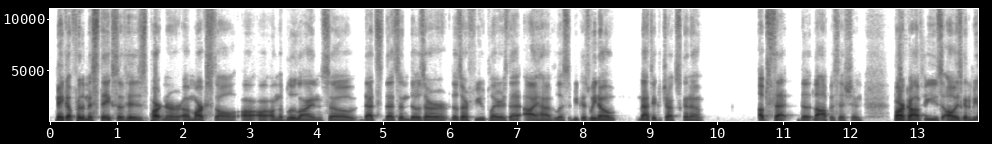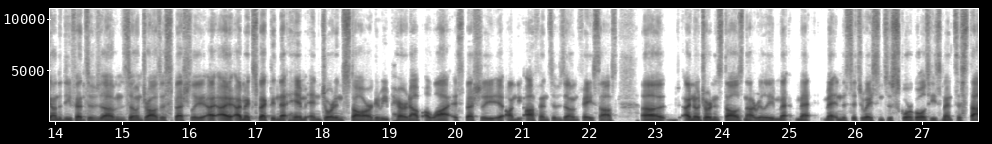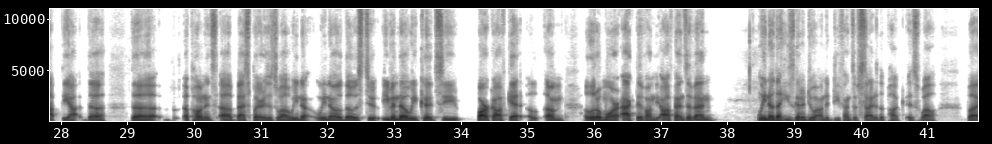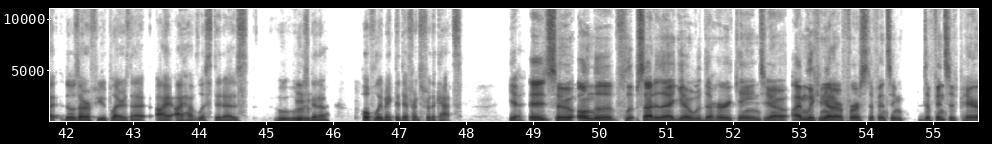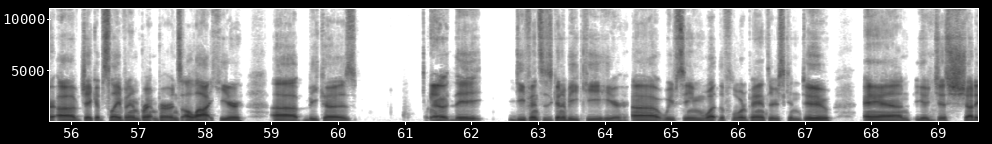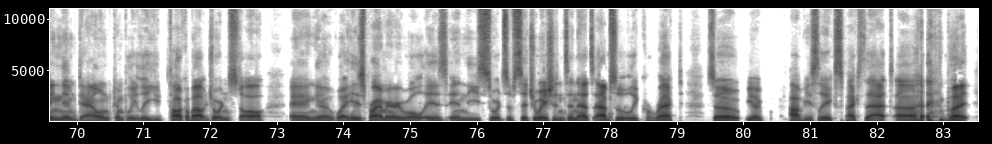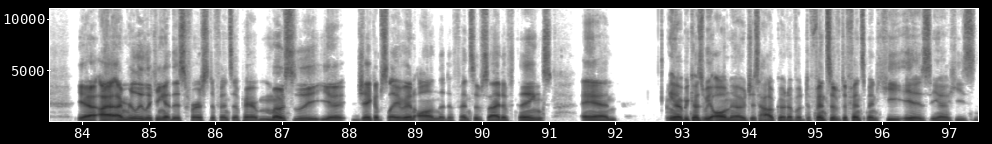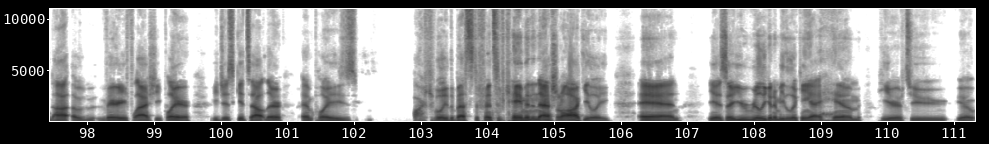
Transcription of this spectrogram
make up for the mistakes of his partner uh, Marc Staal on, on, the blue line. So that's that's and those are those are a few players that I have listed because we know Matthew Tkachuk's gonna upset the, the opposition. Barkov, he's always going to be on the defensive um, zone draws, especially. I, I, am expecting that him and Jordan Staal are going to be paired up a lot, especially on the offensive zone faceoffs. Uh, I know Jordan Staal is not really met, met met in the situation to score goals. He's meant to stop the uh, the the opponent's uh, best players as well. We know we know those two. Even though we could see Barkov get um, a little more active on the offensive end, we know that he's going to do it on the defensive side of the puck as well. But those are a few players that I, I have listed as who, who's mm. going to hopefully make the difference for the Cats. Yeah. Uh, so on the flip side of that, you know, with the Hurricanes, you know, I'm looking at our first defensive defensive pair of Jaccob Slavin and Brent Burns a lot here, uh, because you know the defense is going to be key here. Uh, we've seen what the Florida Panthers can do, and you're just shutting them down completely. You talk about Jordan Staal and you know what his primary role is in these sorts of situations, and that's absolutely correct. So you know, obviously expect that. Uh, but yeah, I, am really looking at this first defensive pair, mostly yeah, Jaccob Slavin on the defensive side of things, and you know, because we all know just how good of a defensive defenseman he is. You know, he's not a very flashy player. He just gets out there and plays arguably the best defensive game in the National Hockey League. And yeah, so you're really going to be looking at him here to, you know,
